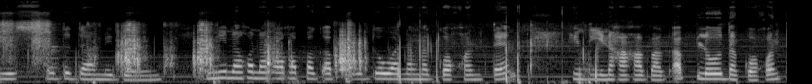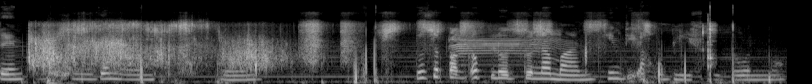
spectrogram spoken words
is nadadami din. Hindi na ako nakakapag-upload gawa ng nagko-content. Hindi nakakapag-upload, nagko-content. Hindi ganun. Yan. sa pag-upload ko naman, hindi ako busy doon.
